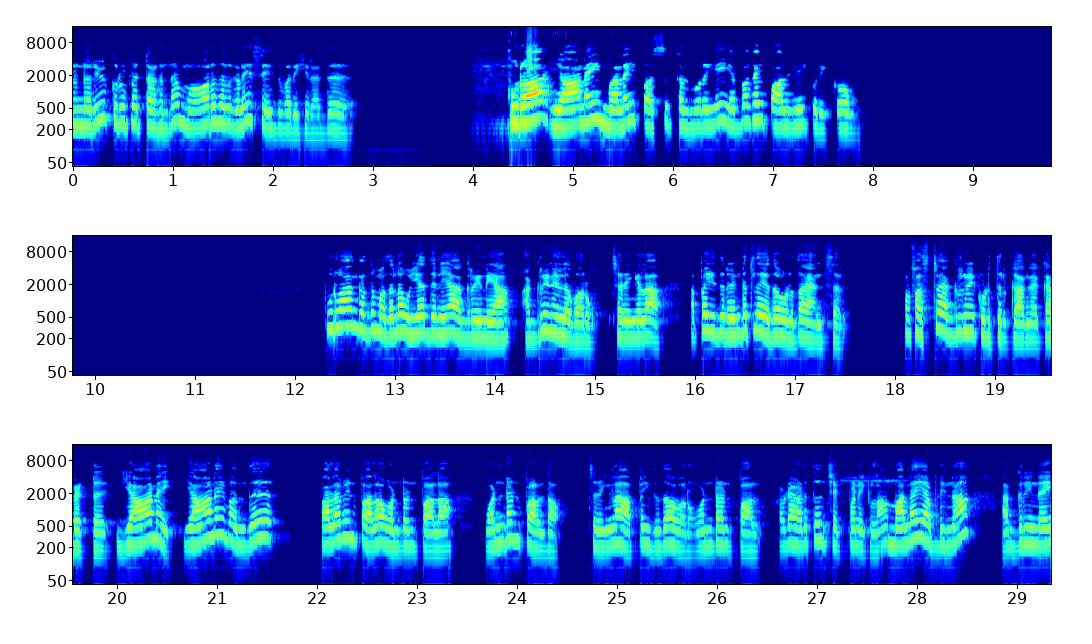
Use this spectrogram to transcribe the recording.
நுண்ணறிவு குறிப்பிடத்தகுந்த மாறுதல்களை செய்து வருகிறது. புறா யானை மலை பசுக்கள் முறையே எவ்வகை பாலினை குறிக்கும். புறாங்கிறது முதல்ல உயர்தினையா அக்ரினியா அக்ரிணியில் வரும். சரிங்களா? அப்போ இது ரெண்டுத்தில் ஏதோ ஒன்று தான் ஆன்சர் இப்போ ஃபஸ்ட்டு அக்ரிணி கொடுத்துருக்காங்க கரெக்டு யானை யானை வந்து பலவின் பாலா ஒன்றன் பாலா? ஒன்றன் பால் தான் சரிங்களா? அப்போ இதுதான் வரும் ஒன்றன் பால். அப்படியே அடுத்தது செக் பண்ணிக்கலாம். மலை அப்படின்னா அக்ரிணை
